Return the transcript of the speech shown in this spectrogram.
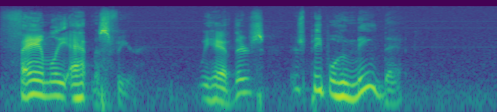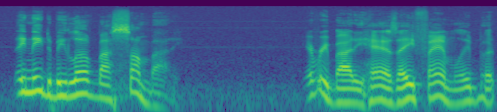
family atmosphere we have. There's, there's people who need that. They need to be loved by somebody. Everybody has a family, but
